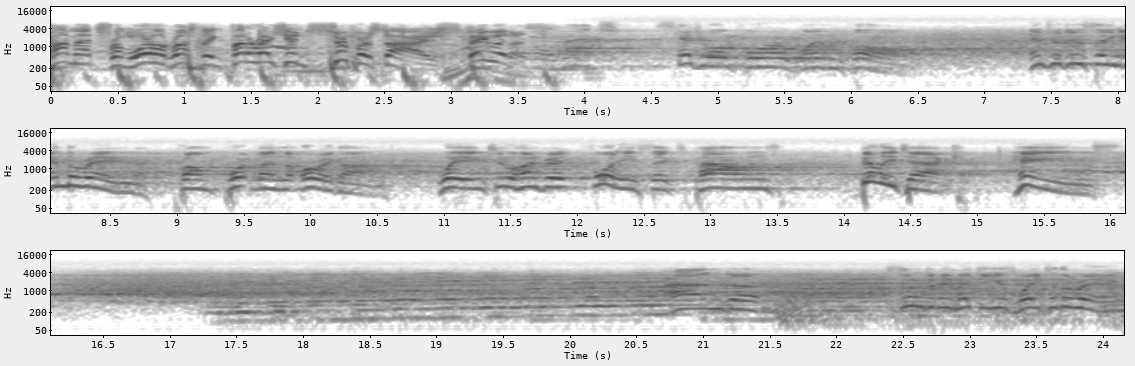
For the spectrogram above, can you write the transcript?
comments from World Wrestling Federation superstars. Stay with us. match scheduled for one fall. Introducing in the ring from Portland, Oregon, weighing 246 pounds, Billy Jack Haynes. And uh, soon to be making his way to the ring,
